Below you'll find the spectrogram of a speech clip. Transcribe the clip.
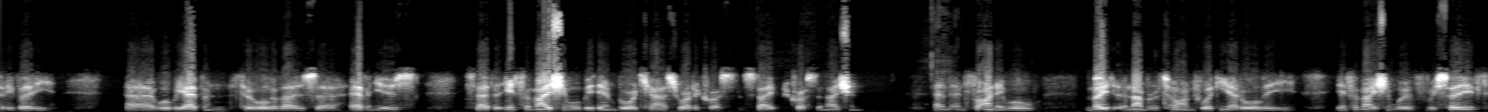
TV, uh, will be open to all of those uh, avenues so that information will be then broadcast right across the state, across the nation. And then finally, we'll meet a number of times working out all the information we've received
